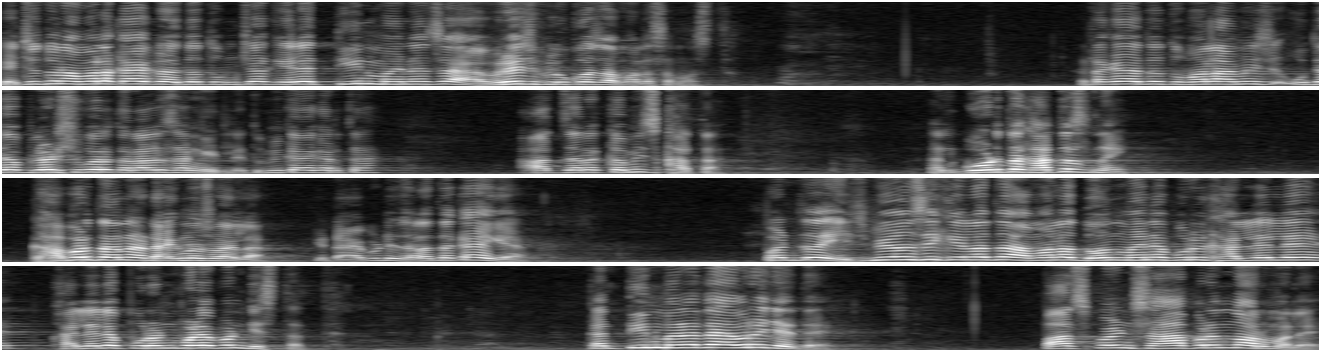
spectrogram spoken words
याच्यातून आम्हाला काय कळतं? तुमच्या गेल्या तीन महिन्याचं ॲव्हरेज ग्लुकोज आम्हाला समजतं. आता काय होतं? तुम्हाला आम्ही उद्या ब्लड शुगर करायला सांगितले. तुम्ही काय करता? आज जरा कमीच खाता. आणि गोड तर खातच नाही. घाबरता ना डायग्नोज व्हायला. की डायबिटीज झाला तर काय घ्या? पण जर एच बी एन सी केलं तर आम्हाला दोन महिन्यापूर्वी खाल्लेले खाल्लेल्या पुरणपोळ्या पण दिसतात. कारण तीन महिन्याचं ॲव्हरेज येत आहे पाच पॉईंट सहापर्यंत नॉर्मल आहे.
